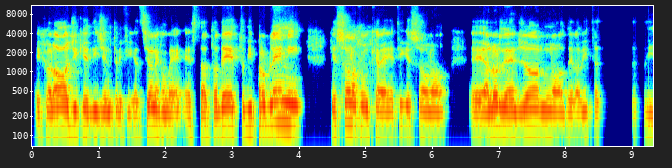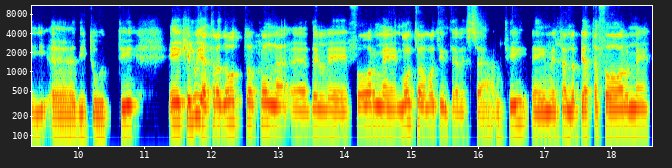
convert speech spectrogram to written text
ecologiche, di gentrificazione, come è stato detto, di problemi che sono concreti, che sono eh, all'ordine del giorno della vita di, eh, di, tutti e che lui ha tradotto con eh, delle forme molto, molto interessanti, eh, inventando piattaforme,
